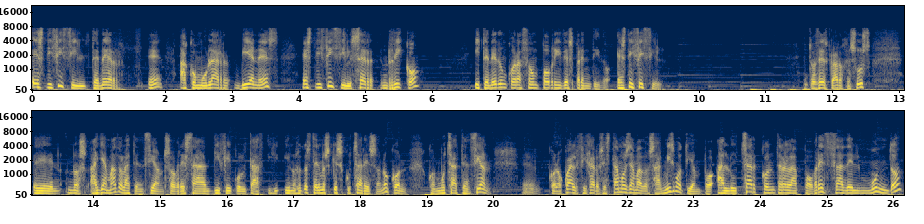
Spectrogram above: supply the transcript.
Es difícil tener, ¿eh? acumular bienes, es difícil ser rico y tener un corazón pobre y desprendido. Es difícil. Entonces, claro, Jesús eh, nos ha llamado la atención sobre esa dificultad y, nosotros tenemos que escuchar eso, ¿no? Con, mucha atención. Eh, con lo cual, fijaros, estamos llamados al mismo tiempo a luchar contra la pobreza del mundo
